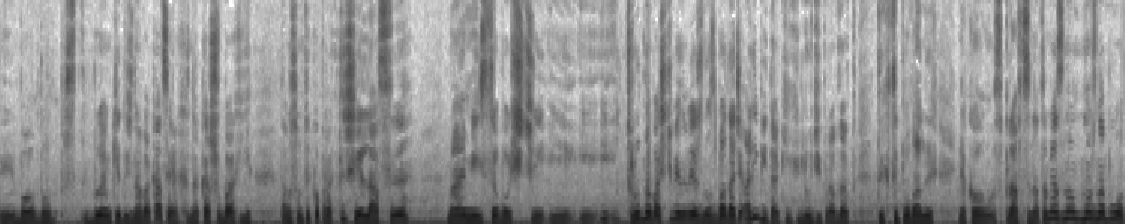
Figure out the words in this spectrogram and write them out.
i bo, bo byłem kiedyś na wakacjach na Kaszubach i tam są tylko praktycznie lasy, małe miejscowości i, i, i, trudno właściwie no wiesz, no, zbadać alibi takich ludzi, prawda, tych typowanych jako sprawcy. Natomiast no, można było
